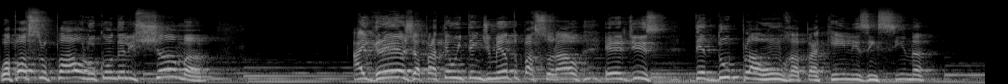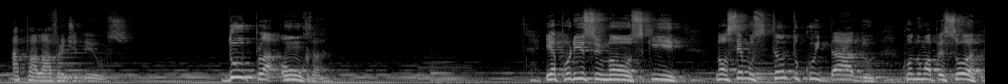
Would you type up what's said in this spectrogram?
O apóstolo Paulo, quando ele chama a igreja para ter um entendimento pastoral, ele diz: dê dupla honra para quem lhes ensina a palavra de Deus. Dupla honra. E é por isso, irmãos, que nós temos tanto cuidado quando uma pessoa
